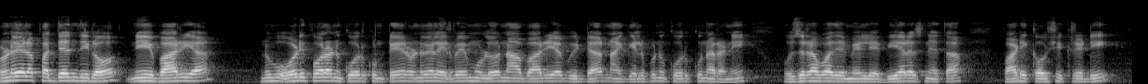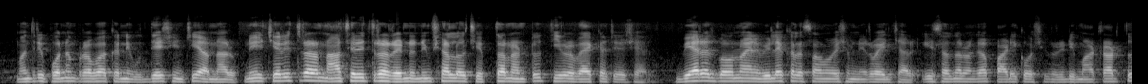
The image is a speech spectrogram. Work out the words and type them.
రెండు వేల పద్దెనిమిదిలో నీ భార్య నువ్వు ఓడిపోవాలని కోరుకుంటే రెండు వేల ఇరవై మూడులో నా భార్య బిడ్డ నా గెలుపును కోరుకున్నారని హుజురాబాద్ ఎమ్మెల్యే బీఆర్ఎస్ నేత పాడి కౌశిక్ రెడ్డి మంత్రి పొన్నం ప్రభాకర్ని ఉద్దేశించి అన్నారు. నీ చరిత్ర నా చరిత్ర రెండు నిమిషాల్లో చెప్తానంటూ తీవ్ర వ్యాఖ్యలు చేశారు. బీఆర్ఎస్ భవన్లో ఆయన విలేకరుల సమావేశం నిర్వహించారు. ఈ సందర్భంగా పాడి కౌశిక్ రెడ్డి మాట్లాడుతూ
